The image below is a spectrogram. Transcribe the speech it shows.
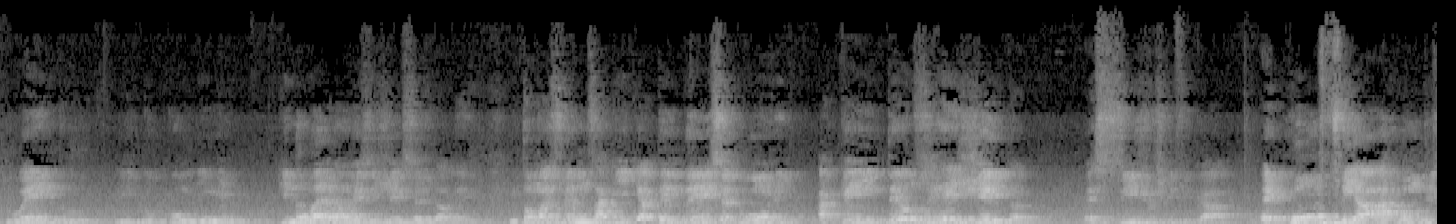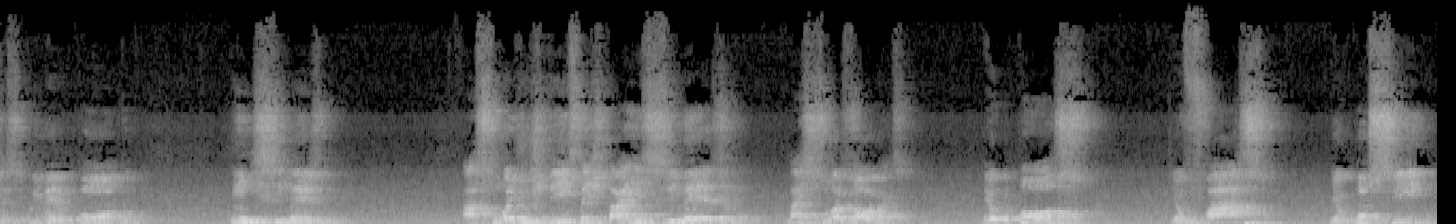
do endro e do cominho, que não eram exigências da lei. Então nós vemos aqui que a tendência do homem a quem Deus rejeita é se justificar, é confiar, como diz esse primeiro ponto, em si mesmo a sua justiça está em si mesmo, nas suas obras. Eu posso, eu faço, eu consigo.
